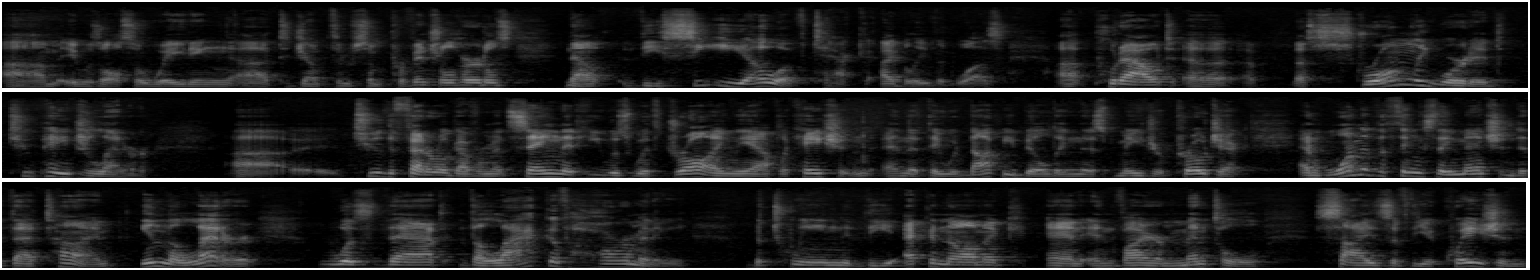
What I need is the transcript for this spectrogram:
Um, it was also waiting uh, to jump through some provincial hurdles. Now, the CEO of Teck, I believe it was, uh, put out a, a, strongly worded two page letter uh, to the federal government saying that he was withdrawing the application and that they would not be building this major project. And one of the things they mentioned at that time in the letter was that the lack of harmony between the economic and environmental sides of the equation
